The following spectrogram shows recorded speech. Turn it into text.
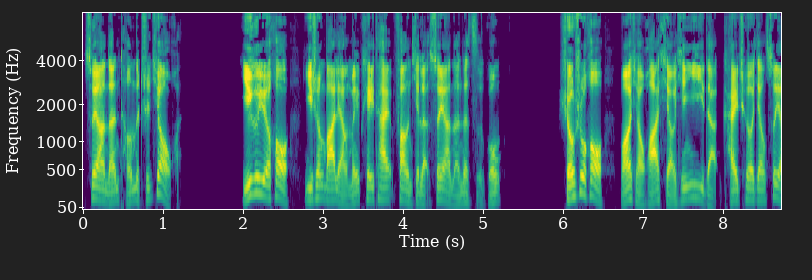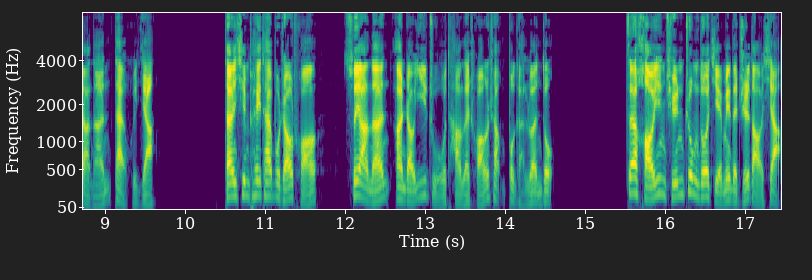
孙亚楠疼得直叫唤。一个月后，医生把两枚胚胎放进了孙亚楠的子宫。手术后，王小华小心翼翼的开车将孙亚楠带回家。担心胚胎不着床，孙亚楠按照医嘱躺在床上，不敢乱动。在好运群众多姐妹的指导下。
